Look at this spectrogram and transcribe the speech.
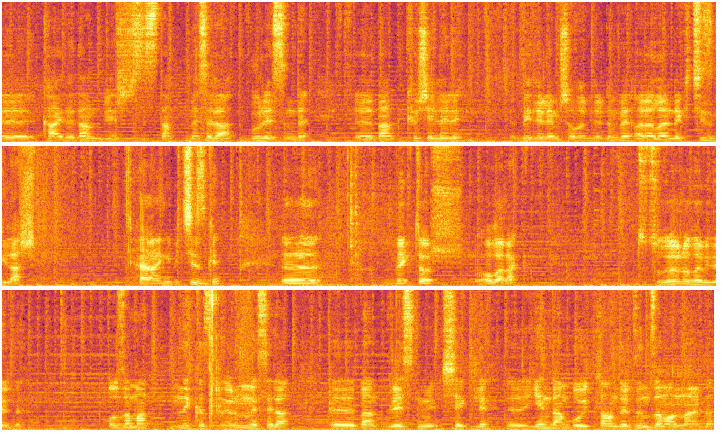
e, kaydeden bir sistem. Mesela bu resimde ben köşeleri belirlemiş olabilirdim ve aralarındaki çizgiler herhangi bir çizgi e, vektör olarak tutuluyor olabilirdi. O zaman ne kazanıyorum? Mesela e, ben resmi, şekli e, yeniden boyutlandırdığım zamanlarda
